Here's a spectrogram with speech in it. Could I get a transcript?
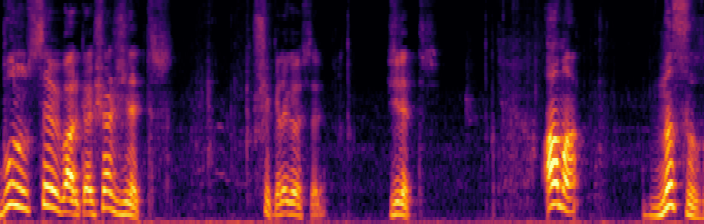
Bunun sebebi arkadaşlar jilettir. Şu şekilde göstereyim. Jilettir. Ama nasıl?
